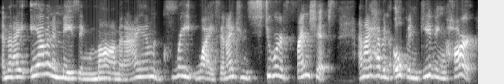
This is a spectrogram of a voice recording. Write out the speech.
and that I am an amazing mom and I am a great wife and I can steward friendships and I have an open, giving heart.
